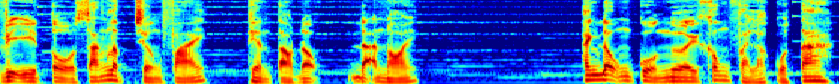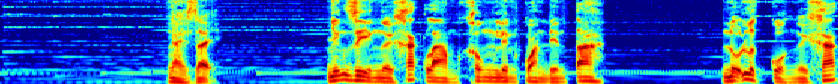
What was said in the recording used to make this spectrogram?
vị tổ sáng lập trường phái thiền tào động đã nói hành động của người không phải là của ta. Ngài dạy, những gì người khác làm không liên quan đến ta. Nỗ lực của người khác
